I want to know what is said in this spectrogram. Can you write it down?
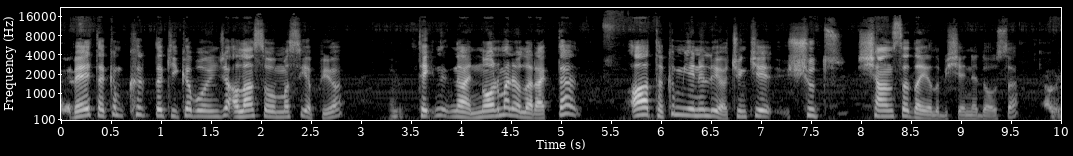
Evet. B takım 40 dakika boyunca alan savunması yapıyor. Evet. Teknik yani normal olarak da A takım yeniliyor. Çünkü şut şansa dayalı bir şey ne de olsa. Tabii.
